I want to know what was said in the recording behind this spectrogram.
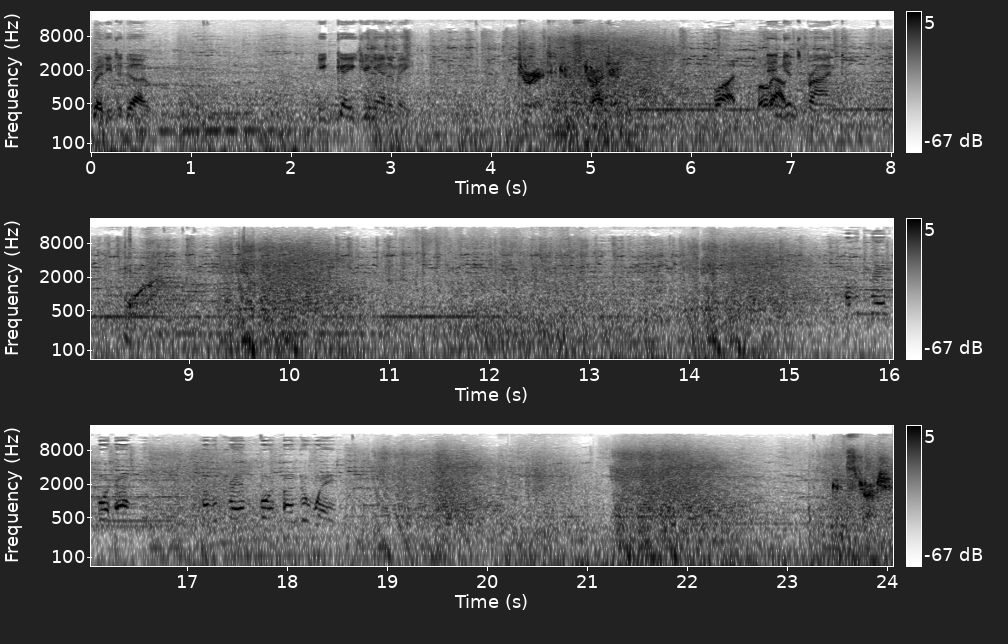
Ready to go. Engaging enemy. Turret construction. One. Engines primed. Transport underway. Construction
